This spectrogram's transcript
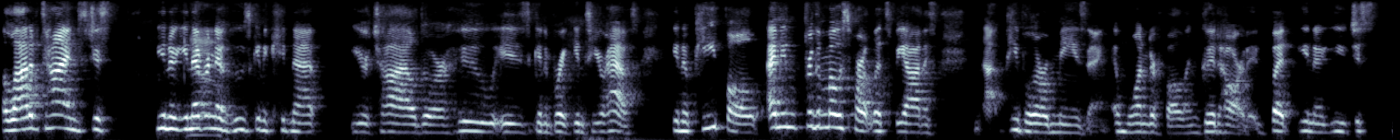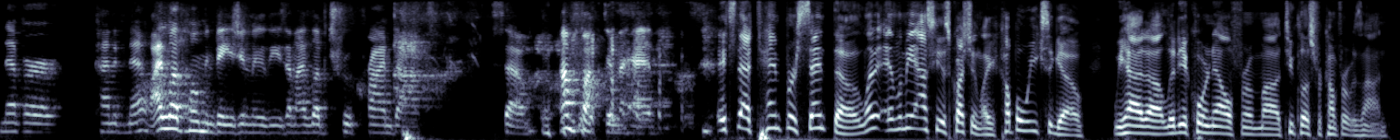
A lot of times, just, you know, you never Yeah. know who's going to kidnap your child or who is going to break into your house. You know, people, I mean, for the most part, let's be honest, people are amazing and wonderful and good hearted, but, you know, you just never kind of know. I love home invasion movies and I love true crime docs. So I'm fucked in the head. It's that 10% though. Let me, and let me ask you this question. Like a couple weeks ago, we had uh, Lydia Cornell from uh, Too Close for Comfort was on.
